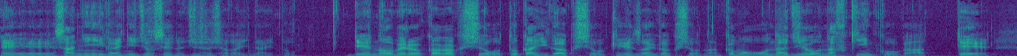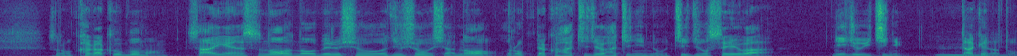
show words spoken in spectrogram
えー、3人以外に女性の受賞者がいないと。でノーベル化学賞とか医学賞、経済学賞なんかも同じような不均衡があって、その科学部門、サイエンスのノーベル賞受賞者の688人のうち女性は21人だけだと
